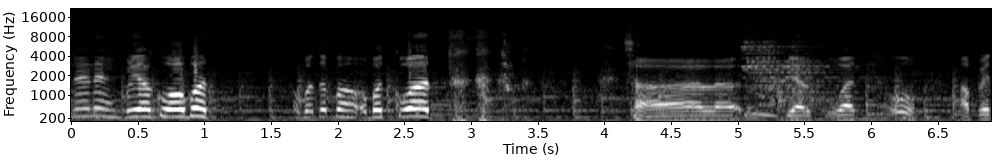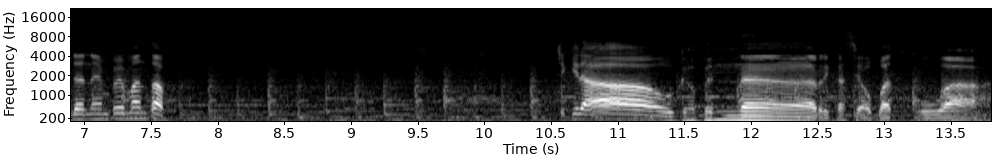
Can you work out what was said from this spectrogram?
Nenek, beli aku obat. Obat apa? Obat kuat. Salah, biar kuat. Oh, AP dan MP mantap. Out, gak bener dikasih obat kuat.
